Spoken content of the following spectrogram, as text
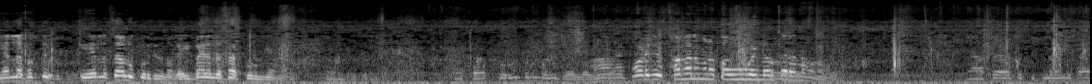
यांना- फक्त ह्याला चालू करू देऊ नका. ही पहिल्यांदा साफ करून घ्या. हा, थोडे दिवस थांबा ना म्हणा पाऊ उघडल्यावर करा ना म्हणा. काय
